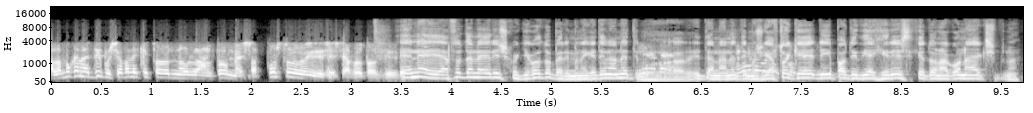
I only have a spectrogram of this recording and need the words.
Αλλά μου έκανε εντύπωση, έβαλε και τον Ολλανδό μέσα. Πώς το είδες εσύ αυτό το βίντεο; Ε, ναι, αυτό ήταν ρίσκο και εγώ το περίμενα γιατί είναι ανέτοιμο. Ναι, ναι. Ήταν ανέτοιμος. Ναι, Γι' ναι, αυτό ναι. και είπα ότι διαχειρίστηκε τον αγώνα έξυπνα.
